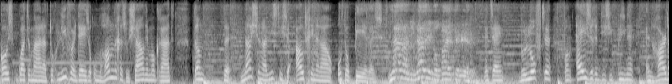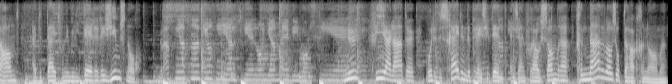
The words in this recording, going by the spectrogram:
koos Guatemala toch liever deze onhandige sociaaldemocraat... dan de nationalistische oud-generaal Otto Pérez. Met zijn belofte van ijzeren discipline en harde hand... uit de tijd van de militaire regimes nog. Nu, vier jaar later, worden de scheidende president en zijn vrouw Sandra genadeloos op de hak genomen.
